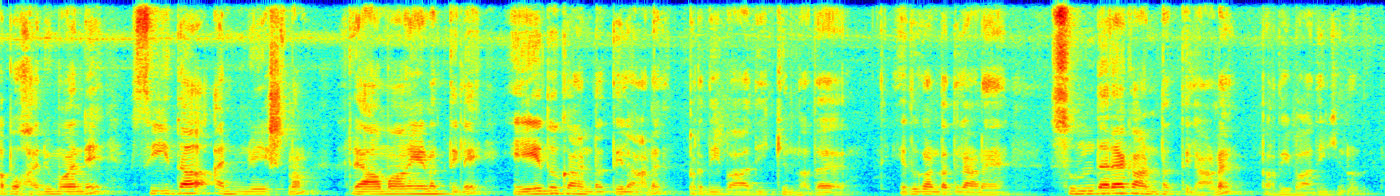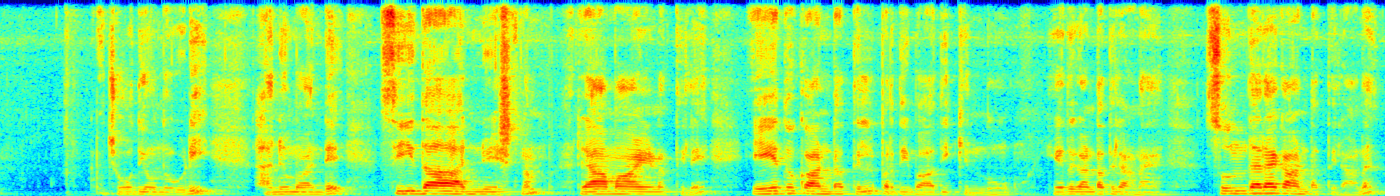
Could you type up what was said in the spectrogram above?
അപ്പോൾ ഹനുമാന്റെ സീതാ അന്വേഷണം രാമായണത്തിലെ ഏതു കാണ്ഡത്തിലാണ് പ്രതിപാദിക്കുന്നത്? ഏതു കാണ്ഡത്തിലാണ്? സുന്ദരകാന്ഡത്തിലാണ് പ്രതിപാദിക്കുന്നത്. ചോദ്യം ഒന്നുകൂടി ഹനുമാന്റെ സീതാ അന്വേഷണം രാമായണത്തിലെ ഏതു കാണ്ഡത്തിൽ പ്രതിപാദിക്കുന്നു? ഏത് കാണ്ഡത്തിലാണ്? സുന്ദരകാന്ഡത്തിലാണ്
